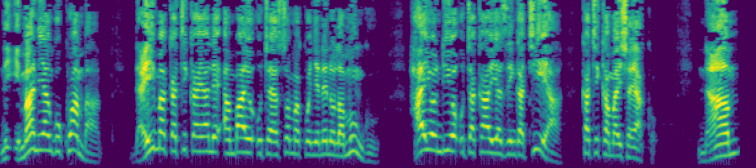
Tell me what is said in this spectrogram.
ni imani yangu kwamba daima katika yale ambayo utayasoma kwenye neno la mungu hayo ndiyo utakayoyazingatia katika maisha yako. Nam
